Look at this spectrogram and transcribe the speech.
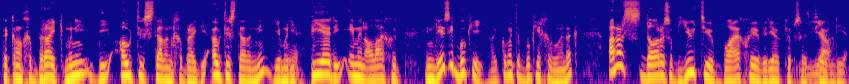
te kan gebruik. Moenie die ou toestelling gebruik, die ou toestelling nie. Jy moet die nee. P, die M en al daai goed en lees die boekie. Hy kom met 'n boekie gewoonlik. Anders daar is op YouTube baie goeie video klips wat vir jou ja. leer.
